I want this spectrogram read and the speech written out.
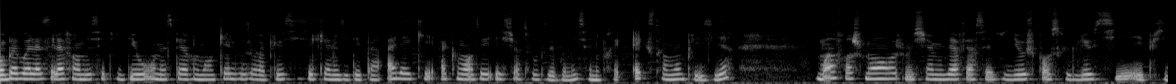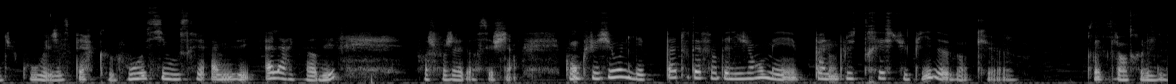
Bon bah voilà, c'est la fin de cette vidéo. On espère vraiment qu'elle vous aura plu. Si c'est le cas, n'hésitez pas à liker, à commenter et surtout vous abonner. Ça nous ferait extrêmement plaisir. Moi, franchement, je me suis amusée à faire cette vidéo. Je pense que lui aussi. Et puis du coup, j'espère que vous aussi vous serez amusés à la regarder. Franchement, j'adore ce chien. Conclusion, il n'est pas tout à fait intelligent, mais pas non plus très stupide. Donc, euh, peut-être qu'il est entre les deux.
